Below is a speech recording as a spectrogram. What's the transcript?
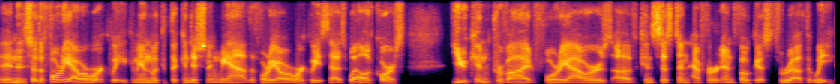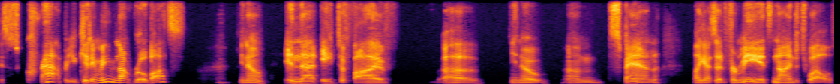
And then, so the 40 hour work week, I mean, look at the conditioning we have. The 40 hour work week says, well, of course, you can provide 40 hours of consistent effort and focus throughout the week. It's crap. Are you kidding me? We're not robots. You know, in that eight to five, uh, you know, um, span, like I said, for me, it's nine to 12.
